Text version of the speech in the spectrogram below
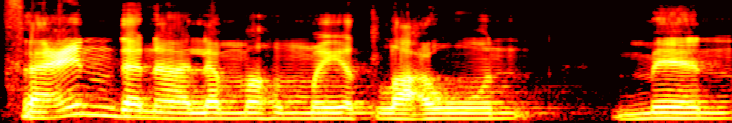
فعندنا لما هم يطلعون من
